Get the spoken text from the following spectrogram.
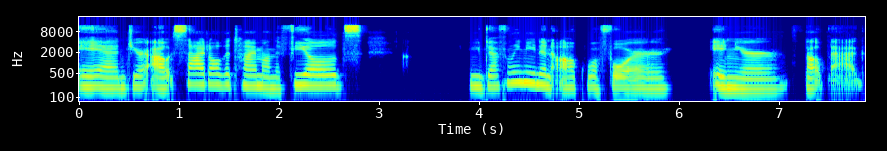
and you're outside all the time on the fields, you definitely need an Aquaphor in your belt bag.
